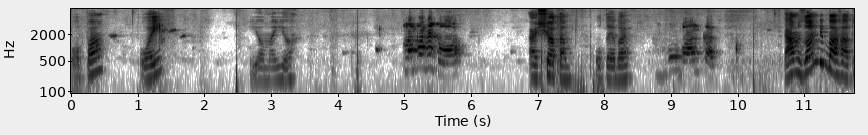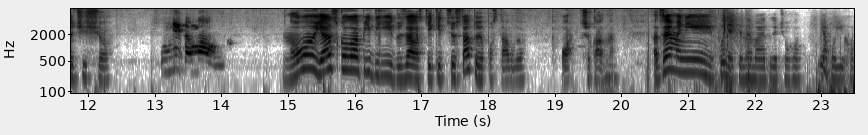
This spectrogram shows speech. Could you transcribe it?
Опа. Ой. Йо-моє. Нам повезло. А що там у тебе? Банка. Там зомбі багато чи що? Ні, там мало. Ну, я скоро під'їду. Зараз тільки цю статую поставлю. О, шикарно. А це мені поняття немає для чого. Я поїхав.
